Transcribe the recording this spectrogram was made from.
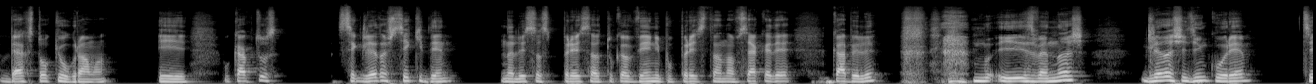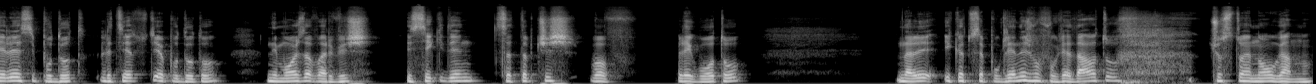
бях 100 кг и както се гледаш всеки ден, нали, с преса, тук вени по пресата, навсякъде кабели и изведнъж гледаш един корем, целият си подут, лицето ти е подуто, не можеш да вървиш и всеки ден се тъпчеш в леглото, нали, и като се погледнеш в огледалото, чувството е много гадно.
